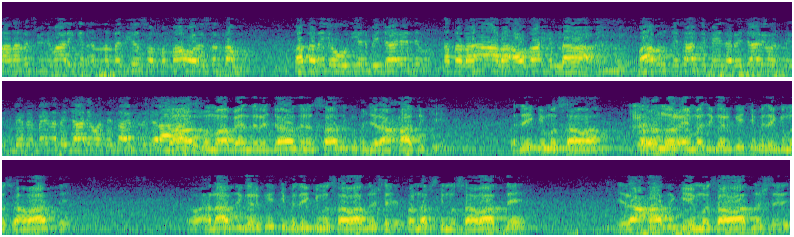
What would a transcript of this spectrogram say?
قال انس بن مالك ان النبي صلى الله عليه وسلم قتل يهوديا بجارية قتلها على اوضاح الله. باب القصاص بين الرجال بين الرجال والنساء في الجراحات ما بين الرجال والنساء في الجراحات کی. بدے کی مساوات. نور احمد ذکر کی چی بدے کی مساوات دے حناب ذکر کی چی بدے کی مساوات نشتے دے پر نفس کی مساوات دے جراحات کی مساوات نشتے دے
